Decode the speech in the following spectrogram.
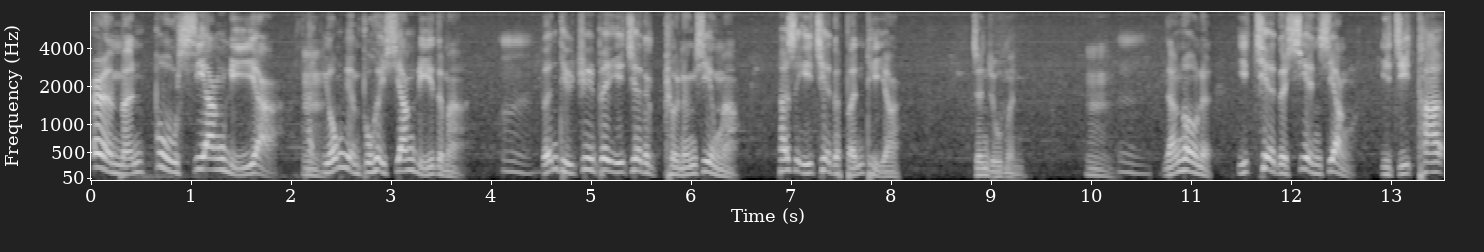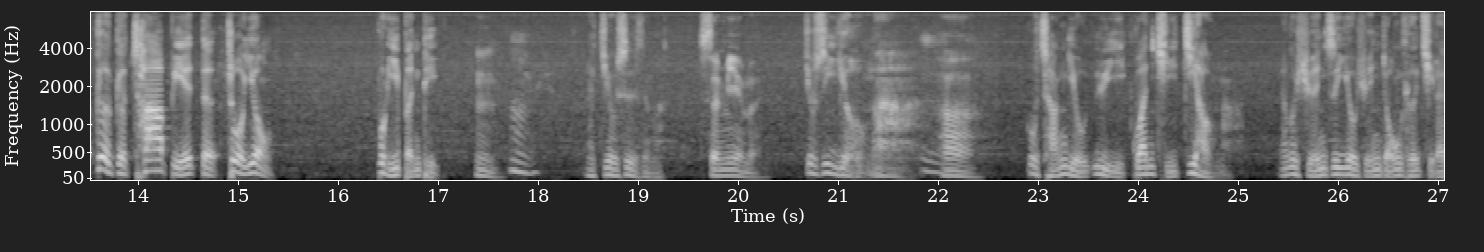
二门不相离呀、啊，它永远不会相离的嘛。嗯，本体具备一切的可能性嘛，它是一切的本体啊，真如门。嗯嗯，然后呢，一切的现象以及它各个差别的作用，不离本体。嗯嗯，那就是什么？生灭门，就是有嘛。嗯啊。故常有欲以观其教嘛，然后玄之又玄融合起来，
